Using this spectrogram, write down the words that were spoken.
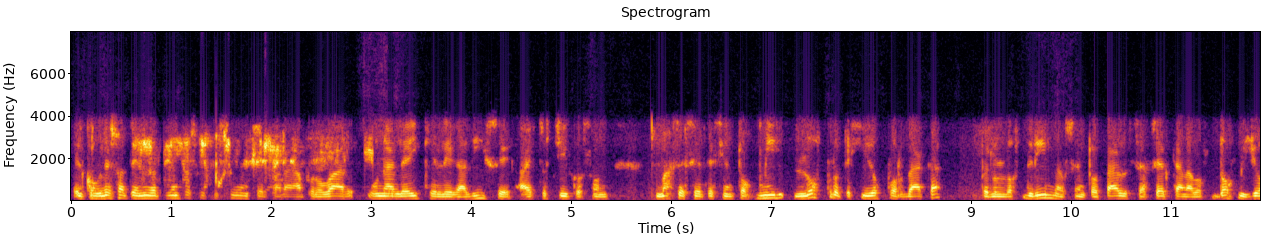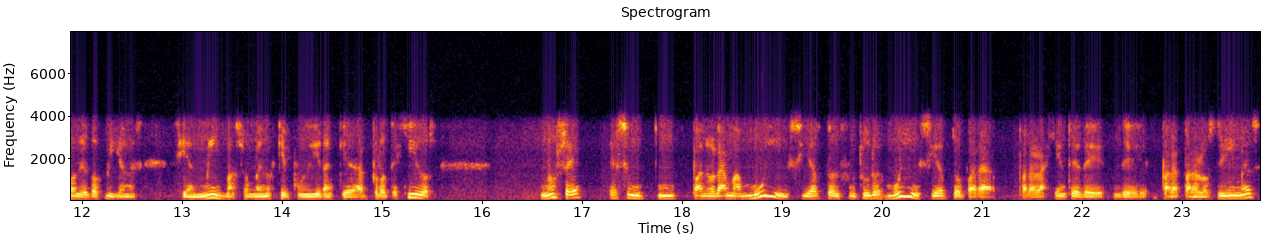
El Congreso ha tenido tiempo suficiente para aprobar una ley que legalice a estos chicos. Son más de 700 mil los protegidos por DACA, pero los Dreamers en total se acercan a los 2 millones, 2 millones 100 mil más o menos que pudieran quedar protegidos. No sé, es un, panorama muy incierto, el futuro es muy incierto para, para la gente de, para, para los Dreamers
